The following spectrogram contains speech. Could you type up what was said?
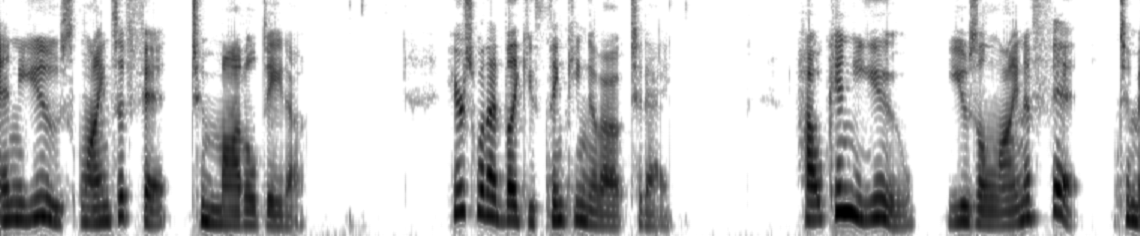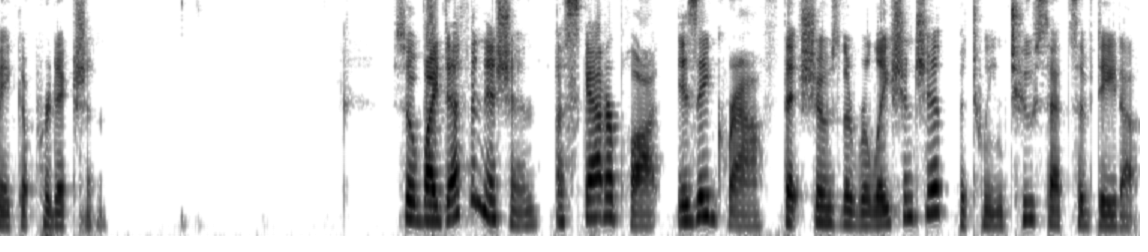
and use lines of fit to model data. Here's what I'd like you thinking about today. How can you use a line of fit to make a prediction. So by definition, a scatter plot is a graph that shows the relationship between two sets of data.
